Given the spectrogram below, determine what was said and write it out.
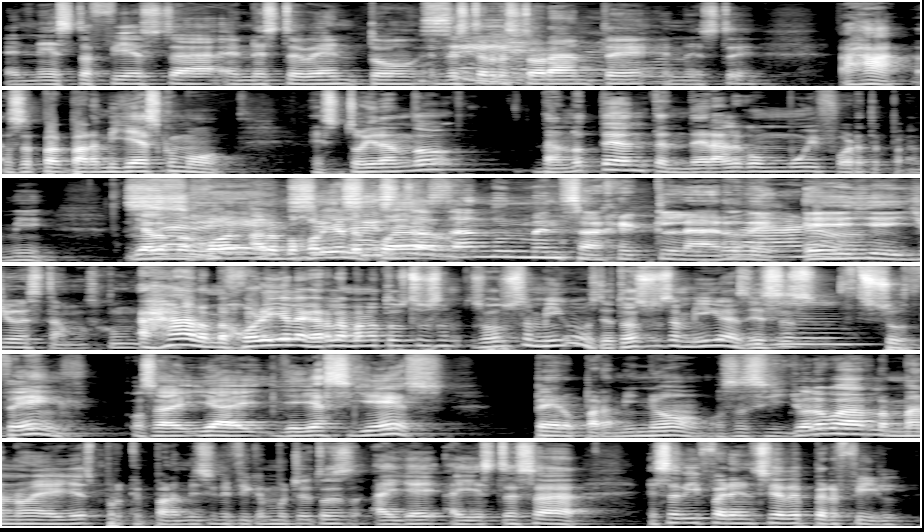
en esta fiesta, en este evento, en este restaurante, en este... Ajá, o sea, pa- para, mí ya es como, estoy dando, dándote a entender algo muy fuerte para mí. Y a lo Sí, mejor, a lo mejor Sí, ella sí le puede estás dar- dando un mensaje claro, Claro. de ella y yo estamos juntos. Ajá, a lo mejor ella le agarra la mano a todos sus amigos, a todas sus amigas, y ese Ujú. es su thing. O sea, y, a- y ella sí es, pero para mí no. O sea, si yo le voy a dar la mano a ella es porque para mí significa mucho. Entonces, ahí, ahí, ahí está esa, esa diferencia de perfil,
